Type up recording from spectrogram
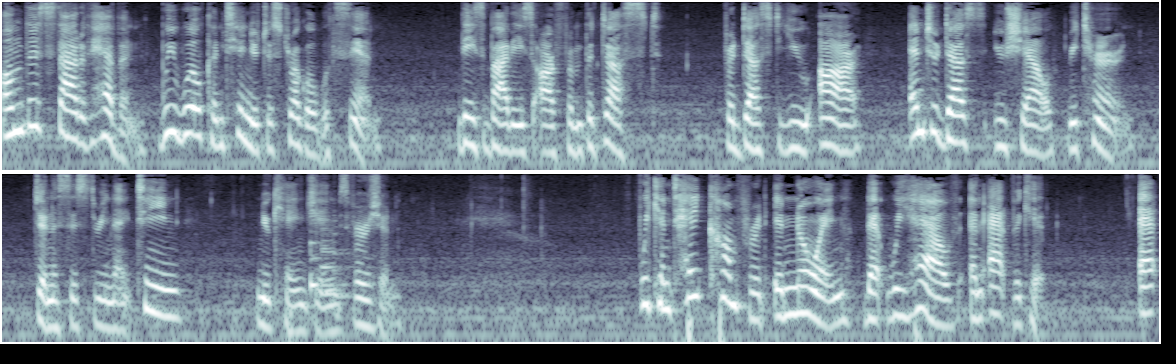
On this side of heaven, we will continue to struggle with sin. These bodies are from the dust. For dust you are, and to dust you shall return. Genesis 3:19, New King James Version. We can take comfort in knowing that we have an advocate at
